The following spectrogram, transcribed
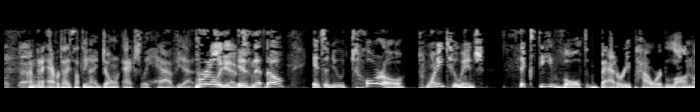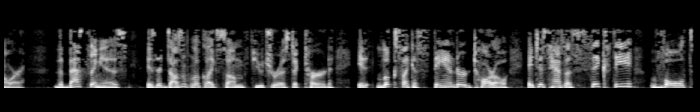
What's that? I'm going to advertise something I don't actually have yet. Brilliant. Isn't it though? It's a new Toro 22 inch 60 volt battery powered lawnmower. The best thing is, is it doesn't look like some futuristic turd. It looks like a standard Toro. It just has a 60 volt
